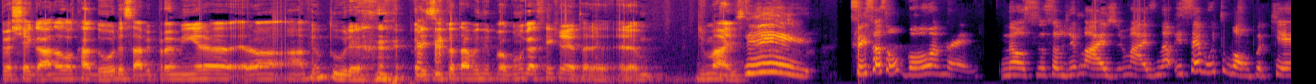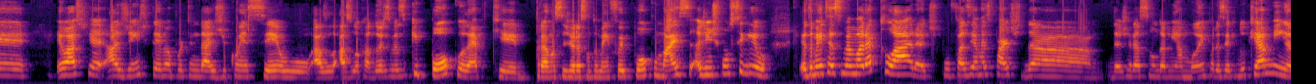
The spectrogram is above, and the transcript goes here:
para chegar na locadora, sabe? Para mim era era uma aventura. Parecia que eu tava indo para algum lugar secreto, era, era demais. Sim! Sensação boa, velho. Não, sensação demais, demais. Não, isso é muito bom, porque eu acho que a gente teve a oportunidade de conhecer o, as, as locadoras, mesmo que pouco, né? Porque pra nossa geração também foi pouco, mas a gente conseguiu. Eu também tenho essa memória clara, tipo, fazia mais parte da, da geração da minha mãe, por exemplo, do que a minha.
